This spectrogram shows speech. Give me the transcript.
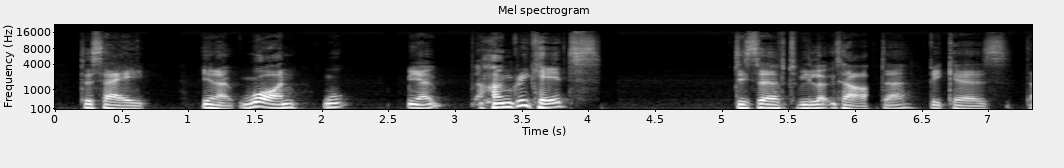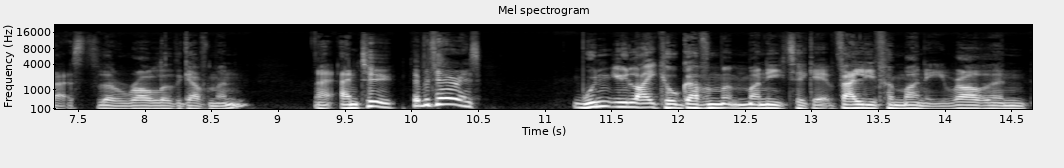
to say, you know, one, you know, hungry kids deserve to be looked after because that's the role of the government. And two, libertarians, wouldn't you like your government money to get value for money rather than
